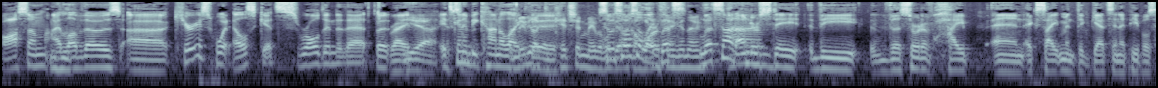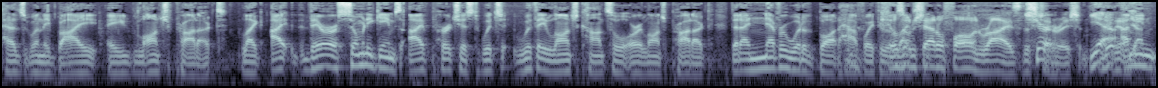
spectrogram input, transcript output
awesome. I love those. Uh, curious what else gets rolled into that, but Right. Yeah, it's going to be kind of like maybe like the kitchen. Maybe so we'll it's also like a like horror let's, thing in there. let's not understate the the sort of hype and excitement that gets into people's heads when they buy a launch product. Like I, there are so many games I've purchased which with a launch console or a launch product that I never would have bought halfway through. Killzone. Shadowfall and Ryse this Sure. generation. Yeah, Yep. I mean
